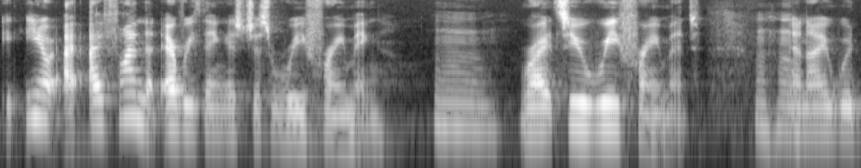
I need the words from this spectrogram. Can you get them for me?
you know I, I find that everything is just reframing mm. right? So you reframe it. Mm-hmm. And i would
